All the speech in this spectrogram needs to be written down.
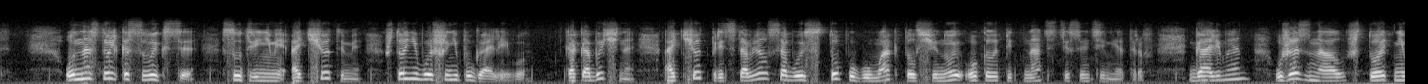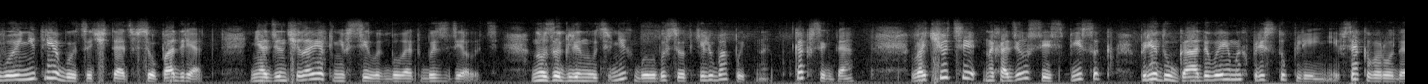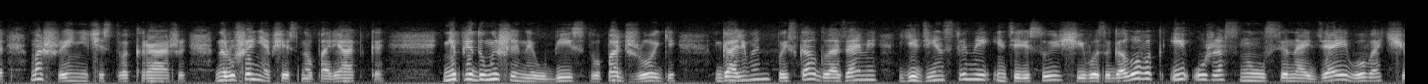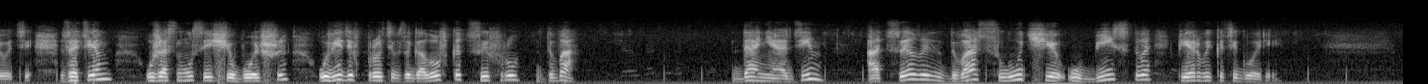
он настолько свыкся с утренними отчетами, что они больше не пугали его. Как обычно, отчет представлял собой стопу бумаг толщиной около 15 сантиметров. Галлимен уже знал, что от него и не требуется читать все подряд. Ни один человек не в силах был это бы сделать. Но заглянуть в них было бы все-таки любопытно. Как всегда, в отчете находился и список предугадываемых преступлений, всякого рода мошенничество, кражи, нарушение общественного порядка, непредумышленные убийства, поджоги. Гальман поискал глазами единственный интересующий его заголовок и ужаснулся, найдя его в отчете. Затем ужаснулся еще больше, увидев против заголовка цифру 2. Да не один, а целых два случая убийства первой категории.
